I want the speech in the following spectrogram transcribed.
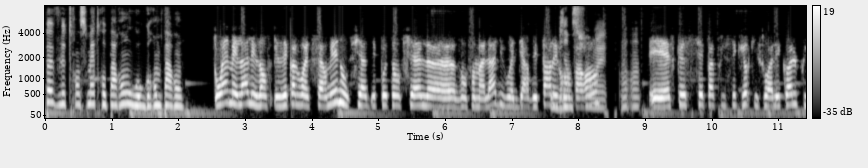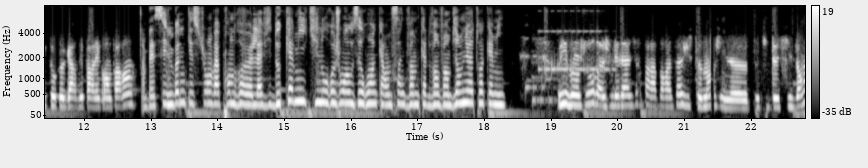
peuvent le transmettre aux parents ou aux grands-parents? Ouais, mais là, les, les écoles vont être fermées, donc s'il y a des potentiels euh, enfants malades, ils vont être gardés par les Bien grands-parents. sûr, ouais. Mm, mm. Et est-ce que c'est pas plus sécure qu'ils soient à l'école plutôt que gardés par les grands-parents? Ah ben, c'est une bonne question. On va prendre euh, l'avis de Camille qui nous rejoint au 01 45 24 20 20. Bienvenue à toi Camille. Oui, bonjour. Euh, Je voulais réagir par rapport à ça, justement. J'ai une petite de 6 ans.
